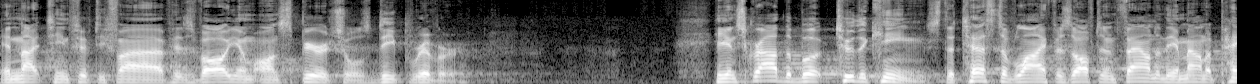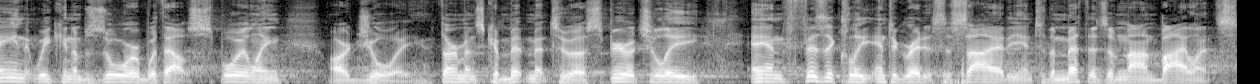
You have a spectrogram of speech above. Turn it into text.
in 1955 his volume on spirituals, Deep River. He inscribed the book to the kings. The test of life is often found in the amount of pain that we can absorb without spoiling our joy. Thurman's commitment to a spiritually and physically integrated society and to the methods of nonviolence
